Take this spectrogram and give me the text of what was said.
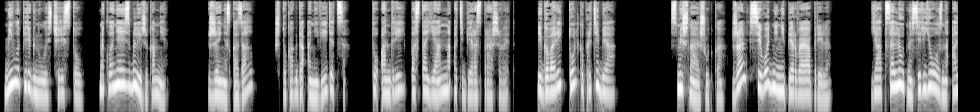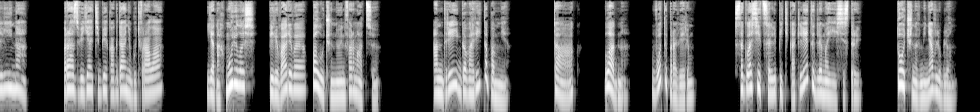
Мила перегнулась через стол, наклоняясь ближе ко мне. Женя сказал, что когда они видятся, то Андрей постоянно о тебе расспрашивает и говорит только про тебя. Смешная шутка. Жаль, сегодня не 1 апреля. Я абсолютно серьезно, Алина. Разве я тебе когда-нибудь врала? Я нахмурилась, переваривая полученную информацию. Андрей говорит обо мне? Так, ладно, вот и проверим. Согласится лепить котлеты для моей сестры. Точно в меня влюблен.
